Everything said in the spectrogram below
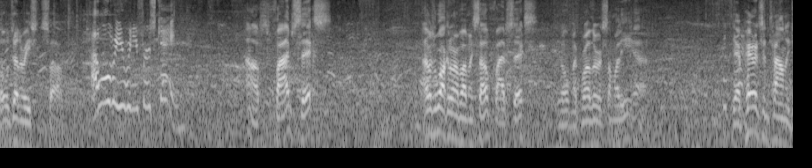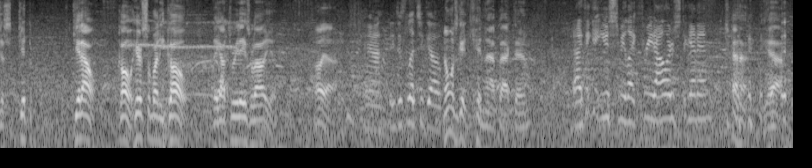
Whole generation soft. How old were you when you first came? I don't know, five, six. I was walking around by myself, five, six. You know, my brother or somebody, yeah. Yeah, parents in town, they just get get out, go. Here's somebody, go. They got three days without you. Oh yeah. Yeah, they just let you go. No one's getting kidnapped back then. I think it used to be like three dollars to get in. yeah.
